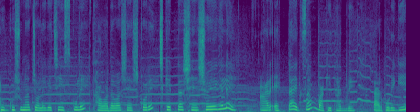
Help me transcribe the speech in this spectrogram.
ডুগ্গু সোনা চলে গেছে স্কুলে, খাওয়া দাওয়া শেষ করে। স্কেটটা শেষ হয়ে গেলে আর একটা এক্সাম বাকি থাকবে। তারপরে গিয়ে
